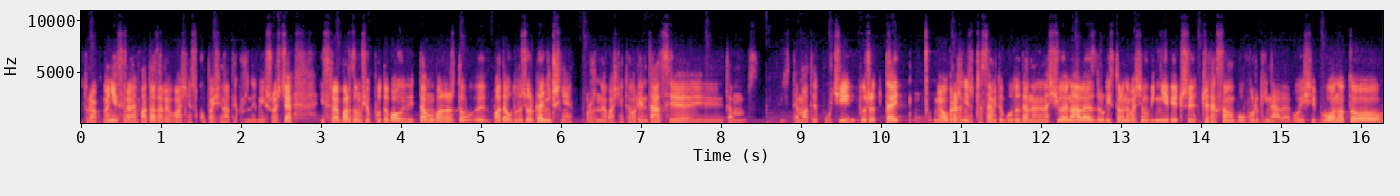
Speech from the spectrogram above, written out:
która no nie jest serialem fantazy, ale właśnie skupia się na tych różnych mniejszościach i serial bardzo mu się podobał i tam uważa, że to y, padało dosyć organicznie. Różne właśnie te orientacje, tam tematy płci, że tutaj miał wrażenie, że czasami to było dodane na siłę, no ale z drugiej strony właśnie mówi, nie wie, czy, czy tak samo było w oryginale, bo jeśli było, no to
